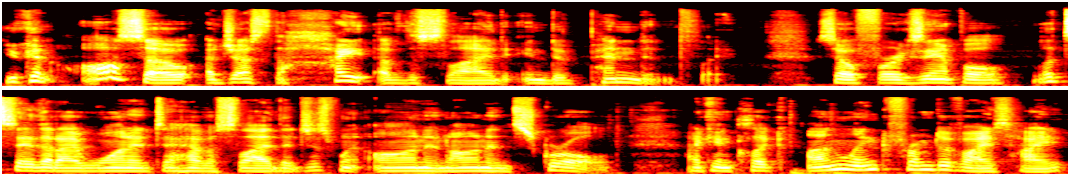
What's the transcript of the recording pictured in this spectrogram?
You can also adjust the height of the slide independently. So for example, let's say that I wanted to have a slide that just went on and on and scrolled. I can click unlink from device height.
